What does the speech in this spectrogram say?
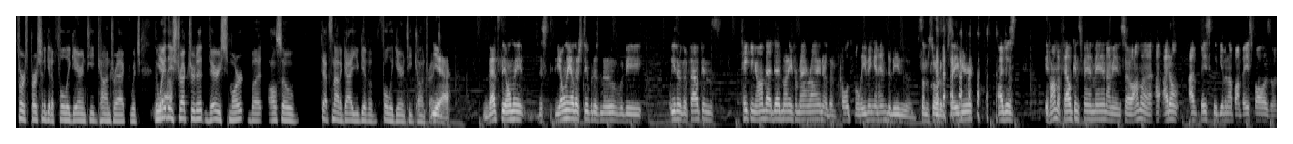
first person to get a fully guaranteed contract, which the way they structured it, very smart, but also that's not a guy you give a fully guaranteed contract. to. That's the only this the only other stupidest move would be either the Falcons taking on that dead money for Matt Ryan or the Colts believing in him to be the, some sort of savior. I just if I'm a Falcons fan, man, I mean, so I'm a I, I don't I've basically given up on baseball as a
